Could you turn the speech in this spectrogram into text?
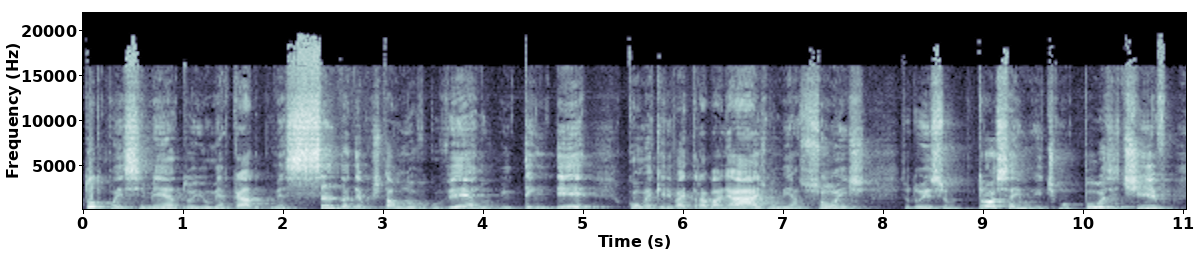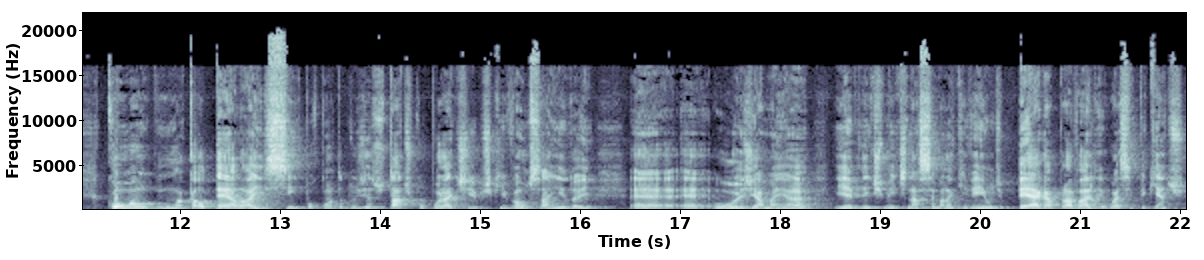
todo o conhecimento e o mercado começando a degustar um novo governo, entender como é que ele vai trabalhar, as nomeações, tudo isso trouxe aí um ritmo positivo, com alguma cautela aí sim por conta dos resultados corporativos que vão saindo aí é, é, hoje, amanhã e evidentemente na semana que vem, onde pega para valer. O S&P 500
